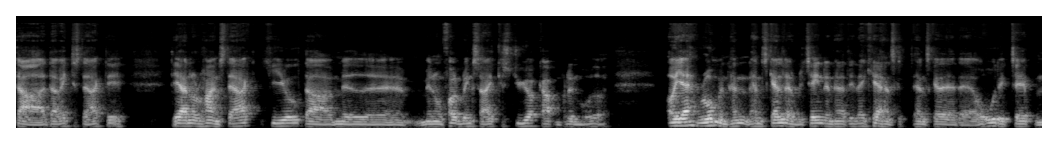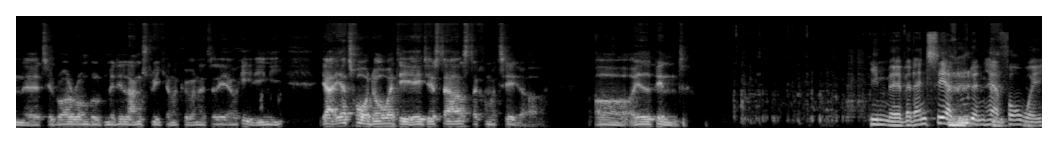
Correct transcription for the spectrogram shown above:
der, der er rigtig stærkt. Det, det er, når du har en stærk heel, der med, øh, med nogle folk ringside kan styre kampen på den måde. Og ja, Roman, han, han skal da retain den her. Det er ikke her, han skal, han skal da overhovedet ikke tabe den øh, til Royal Rumble med det lange streak, han har kørende. Så det er jeg jo helt enig i jeg, jeg tror dog, at det er AJ Styles, der kommer til at, at, at æde pindet. Kim, øh, hvordan ser du den her forway?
